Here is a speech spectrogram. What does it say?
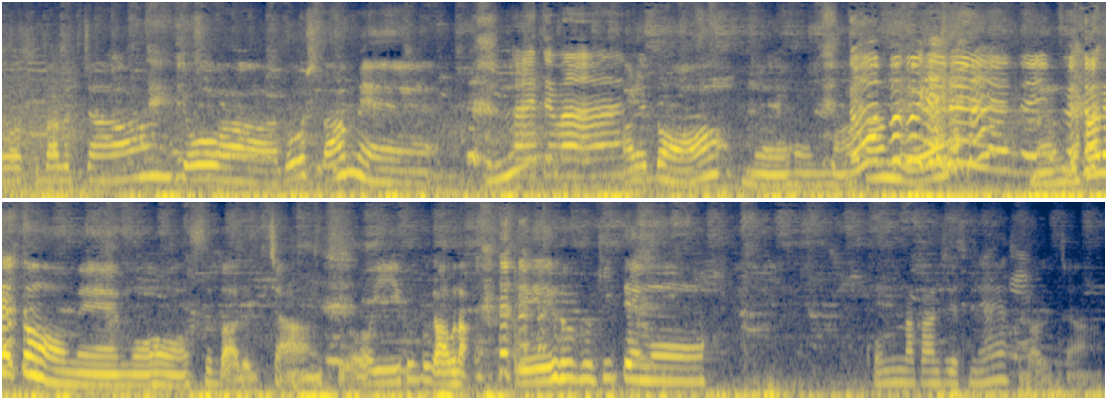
スばるちゃん、今日はどうしたんめ晴れてまーす晴れとん？もうほん。ま。ドアップブレなんで晴れとんめもう、すばるちゃん、今日いい服が、危な。いい服着ても、こんな感じですね、すばるちゃん。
